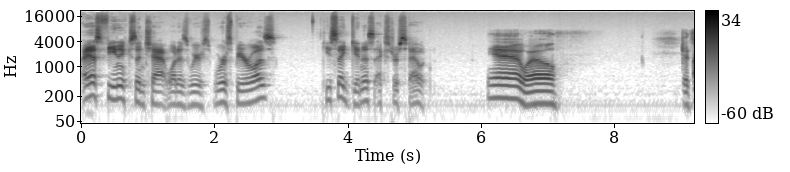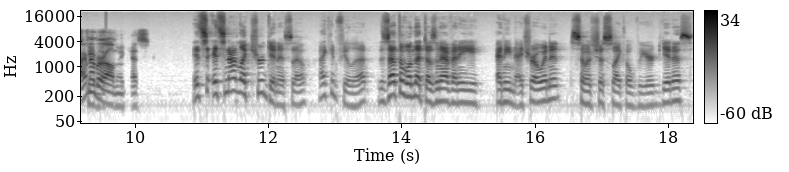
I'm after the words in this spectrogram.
I asked Phoenix in chat what his worst, worst beer was. He said Guinness Extra Stout. Yeah, well, it's I remember, Phoenix, um, I guess. It's it's not like true Guinness though. I can feel that. Is that the one that doesn't have any any nitro in it? So it's just like a weird Guinness,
